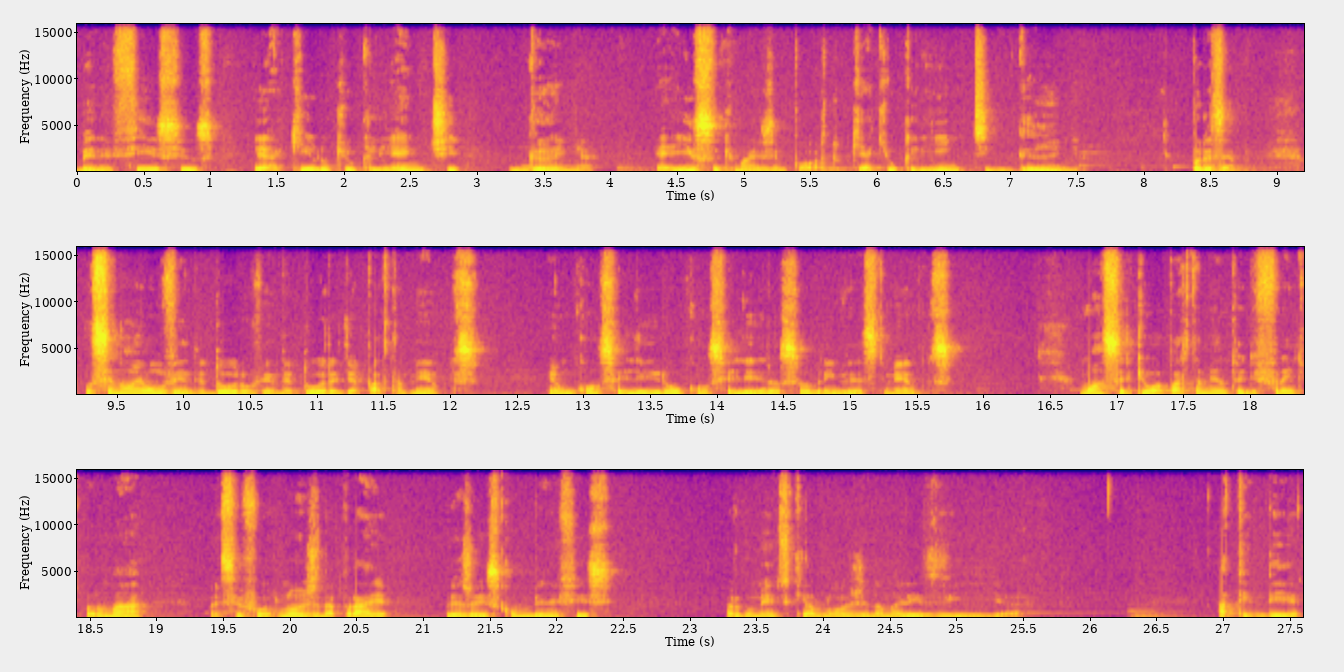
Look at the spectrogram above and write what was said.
benefícios é aquilo que o cliente ganha. É isso que mais importa, o que é que o cliente ganha. Por exemplo, você não é um vendedor ou vendedora de apartamentos, é um conselheiro ou conselheira sobre investimentos. Mostre que o apartamento é de frente para o mar, mas se for longe da praia, veja isso como benefício. Argumente que é longe da maresia. Atender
